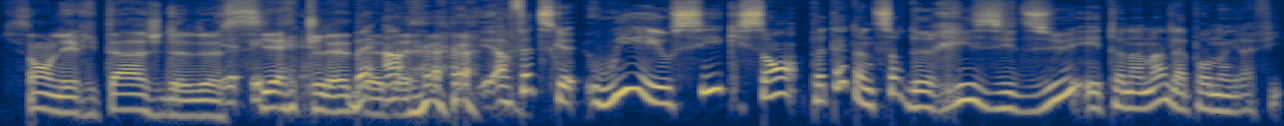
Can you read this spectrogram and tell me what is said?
Qui sont l'héritage de, de siècles de... Ben, en fait, ce que, oui, et aussi qui sont peut-être une sorte de résidu étonnamment de la pornographie.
